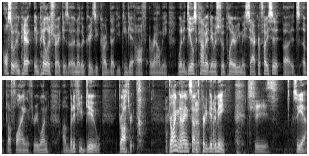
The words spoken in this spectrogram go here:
Also, Impa- Impaler Shrike is another crazy card that you can get off Araumi. When it deals combat damage to a player, you may sacrifice it. Uh, it's a, a flying 3 1. Um, but if you do, draw three. Drawing nine sounds pretty good to me. Jeez. So yeah.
